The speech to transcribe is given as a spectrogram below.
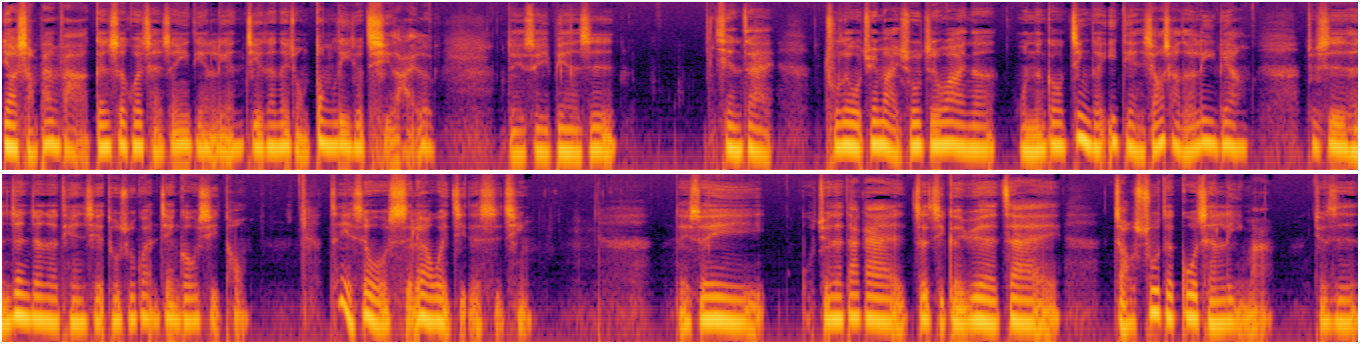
要想办法跟社会产生一点连接的那种动力就起来了，对，所以变成是现在除了我去买书之外呢，我能够尽的一点小小的力量，就是很认真的填写图书馆建构系统，这也是我始料未及的事情。对，所以我觉得大概这几个月在找书的过程里嘛，就是。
